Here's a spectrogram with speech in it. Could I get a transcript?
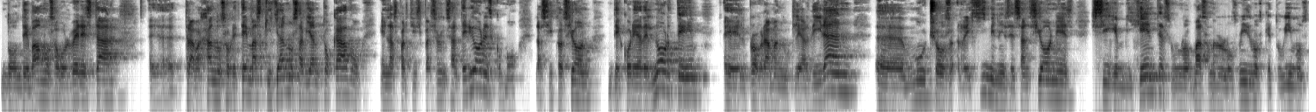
donde vamos a volver a estar eh, trabajando sobre temas que ya nos habían tocado en las participaciones anteriores, como la situación de Corea del Norte, el programa nuclear de Irán, eh, muchos regímenes de sanciones siguen vigentes, más o menos los mismos que tuvimos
